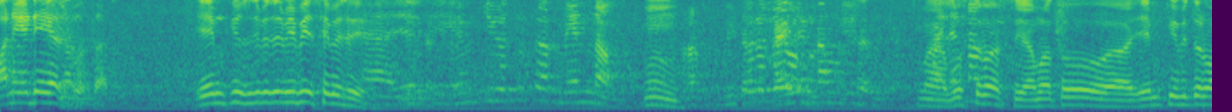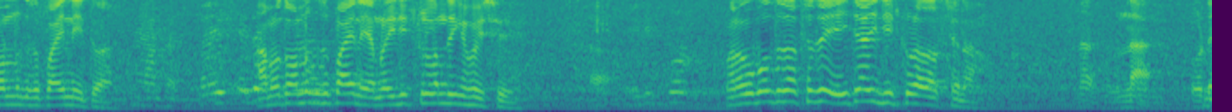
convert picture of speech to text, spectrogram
অন এডেই আসব স্যার। এম কিউ সিবিতে বিবিএস সেভ হয়েছে? হ্যাঁ এম কি হচ্ছে স্যার নাম। হুম। আর ভিতরে ফাইলের নাম স্যার না বুঝতে পারছি। আমরা তো এম কিউ ভিতরে অন্য কিছু পাইনি তো। আর হ্যাঁ আমরা তো অন্য কিছু পাইনি আমরা এডিট করলাম দেখে হয়েছে। মানে ও বলতে চাচ্ছে যে এইটা এডিট করা যাচ্ছে না। না ওটা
